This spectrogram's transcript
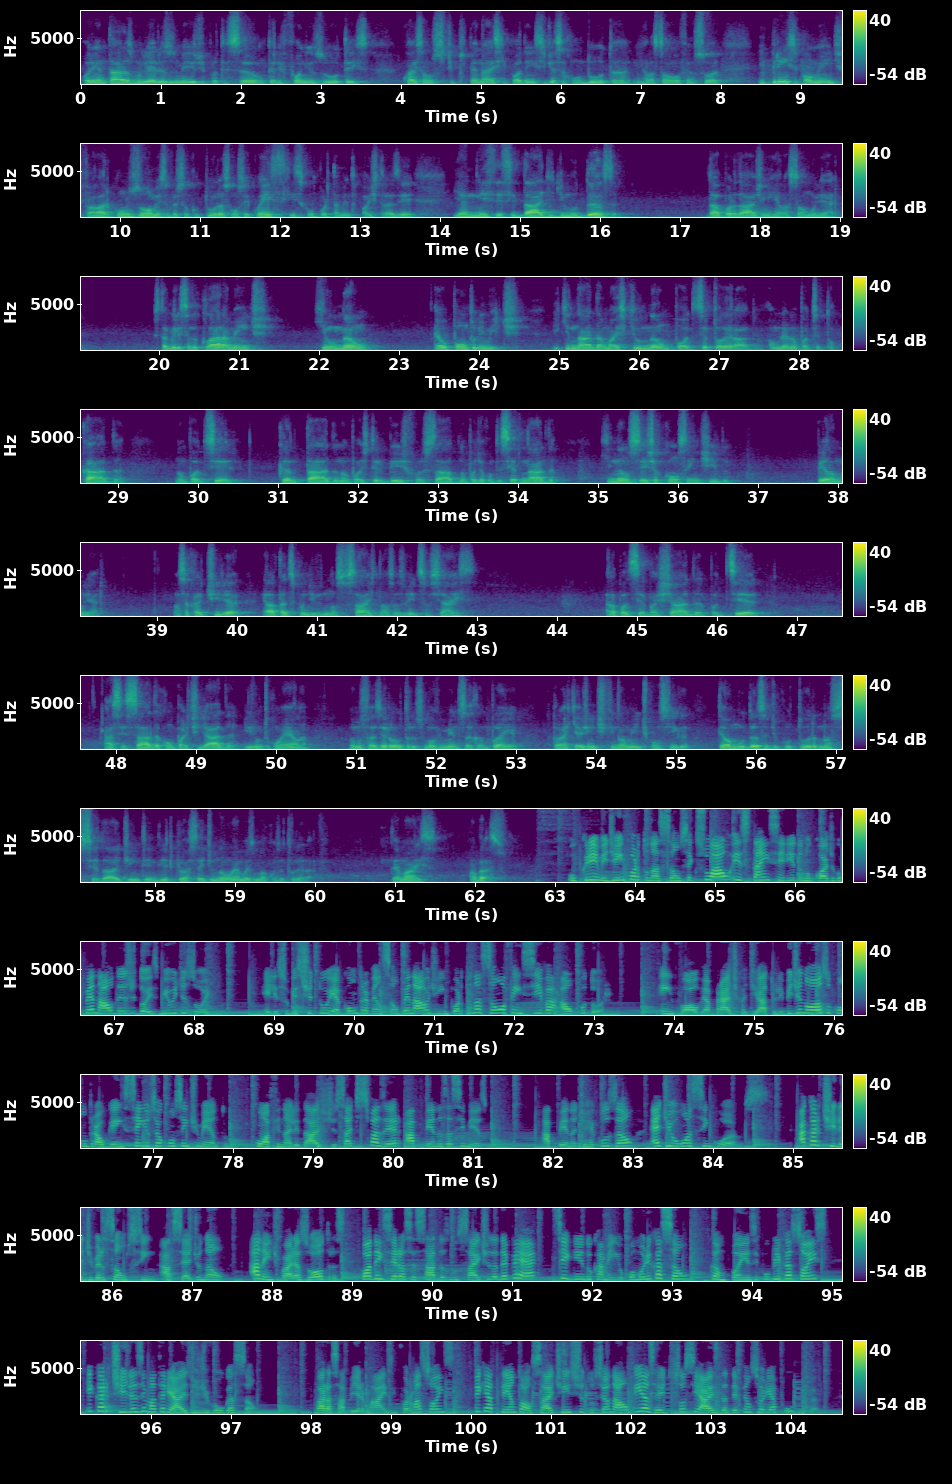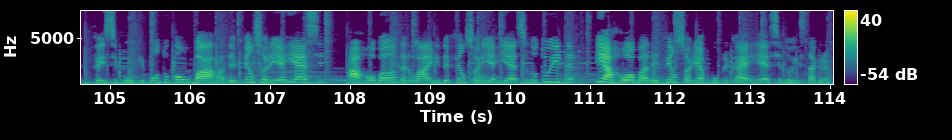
orientar as mulheres os meios de proteção, telefones úteis, quais são os tipos penais que podem incidir essa conduta em relação ao ofensor e principalmente falar com os homens sobre essa cultura, as consequências que esse comportamento pode trazer e a necessidade de mudança da abordagem em relação à mulher, estabelecendo claramente que o não é o ponto limite e que nada mais que o não pode ser tolerado. A mulher não pode ser tocada, não pode ser cantada, não pode ter beijo forçado, não pode acontecer nada que não seja consentido pela mulher. Nossa cartilha ela está disponível no nosso site, nas nossas redes sociais. Ela pode ser baixada, pode ser acessada, compartilhada e junto com ela Vamos fazer outros movimentos da campanha para que a gente finalmente consiga ter uma mudança de cultura na nossa sociedade e entender que o assédio não é mais uma coisa tolerável. Até mais, um abraço. O crime de importunação sexual está inserido no Código Penal desde 2018. Ele substitui a contravenção penal de importunação ofensiva ao pudor envolve a prática de ato libidinoso contra alguém sem o seu consentimento, com a finalidade de satisfazer apenas a si mesmo. A pena de reclusão é de 1 a 5 anos. A cartilha de versão sim, assédio não, além de várias outras, podem ser acessadas no site da DPE, seguindo o caminho comunicação, campanhas e publicações e cartilhas e materiais de divulgação. Para saber mais informações, fique atento ao site institucional e às redes sociais da Defensoria Pública facebook.com barra defensoriars, arroba underline defensoriars no Twitter e arroba defensoria pública rs no Instagram.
